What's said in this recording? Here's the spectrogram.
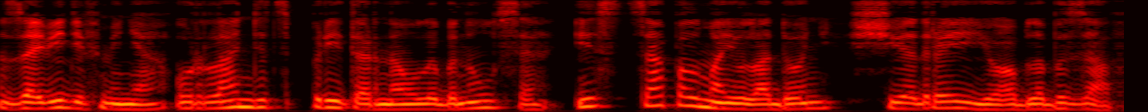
Завидев меня, урландец приторно улыбнулся и сцапал мою ладонь, щедро ее облобызав.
